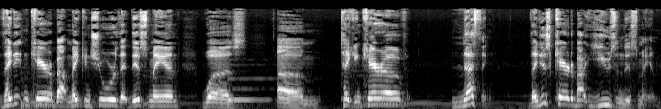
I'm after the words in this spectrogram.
They didn't care about making sure that this man was um, taken care of, nothing. They just cared about using this man.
